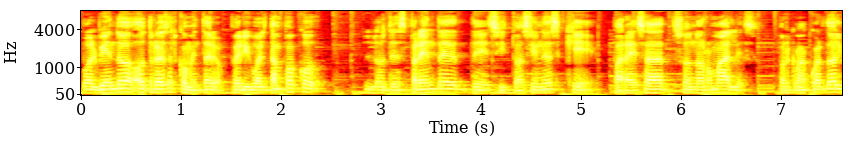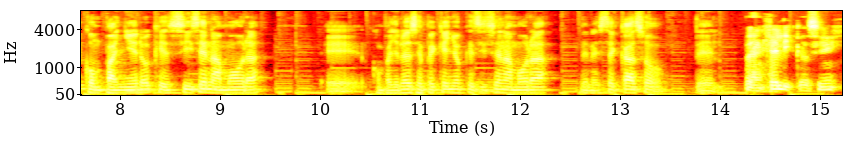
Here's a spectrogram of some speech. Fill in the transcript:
volviendo otra vez al comentario, pero igual tampoco los desprende de situaciones que para esa son normales. Porque me acuerdo del compañero que sí se enamora, eh, compañero de ese pequeño que sí se enamora, en este caso, del, de Angélica, sí.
